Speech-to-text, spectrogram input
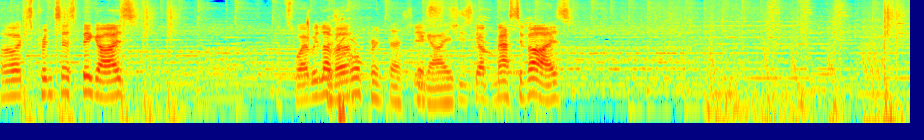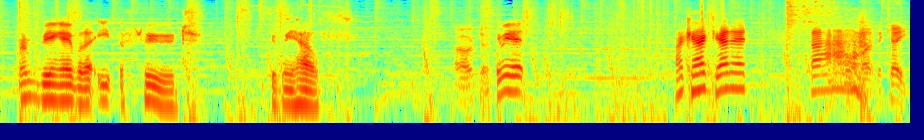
Oh, it's Princess Big Eyes. That's why we love There's her. princess big eyes. she's got massive eyes. Remember being able to eat the food. Give me health. Oh, okay. Give me it. I can't get it. Oh, Ah. like the cake.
